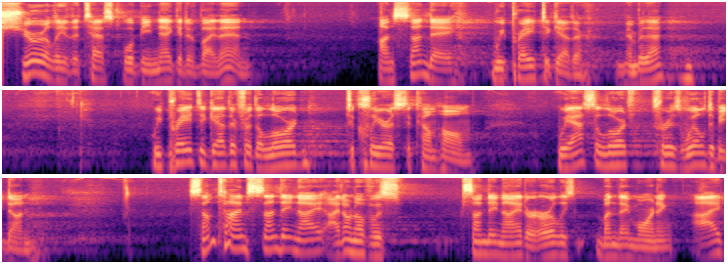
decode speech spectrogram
Surely the test will be negative by then. On Sunday, we prayed together. Remember that? We prayed together for the Lord to clear us to come home. We asked the Lord for His will to be done. Sometimes Sunday night, I don't know if it was Sunday night or early Monday morning, I,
